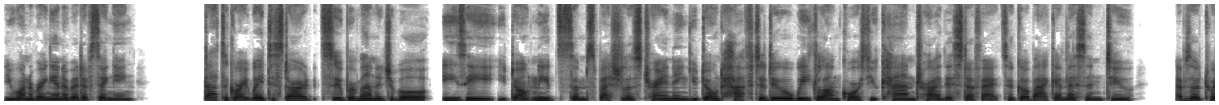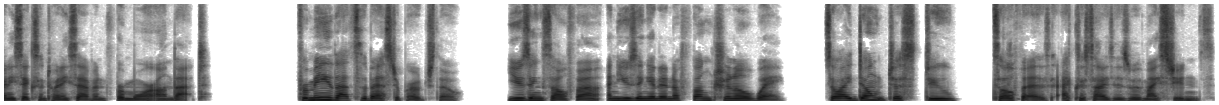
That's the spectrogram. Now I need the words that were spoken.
You want to bring in a bit of singing that's a great way to start. It's super manageable, easy. You don't need some specialist training. You don't have to do a week long course. You can try this stuff out. So go back and listen to episode 26 and 27 for more on that. For me, that's the best approach though, using Solfa and using it in a functional way. So I don't just do Solfa exercises with my students.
